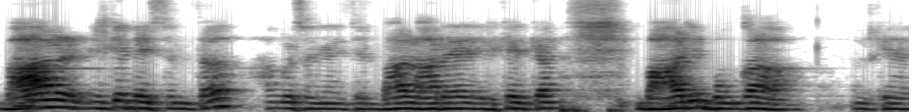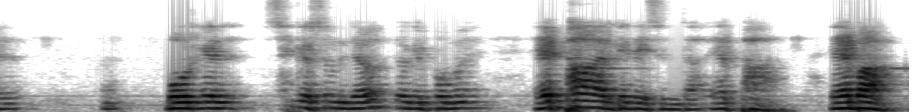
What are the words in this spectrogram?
말 이렇게 돼 있습니다. 한글 성경에 이제 말 아래 이렇게 그러니까 말이 뭔가 이렇게 모르게 생겼으면요 여기 보면 에파 이렇게 돼 있습니다. 에파 에바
